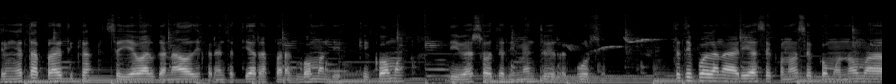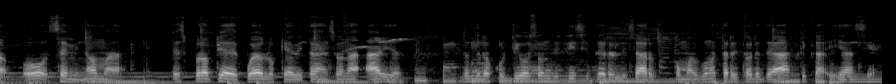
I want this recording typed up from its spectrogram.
En esta práctica se lleva al ganado a diferentes tierras para que coman diversos alimentos y recursos. Este tipo de ganadería se conoce como nómada o seminómada. Es propia de pueblos que habitan en zonas áridas, donde los cultivos son difíciles de realizar, como algunos territorios de África y Asia.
